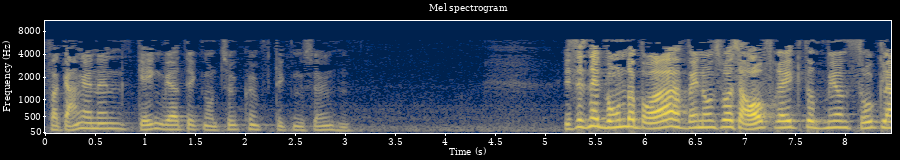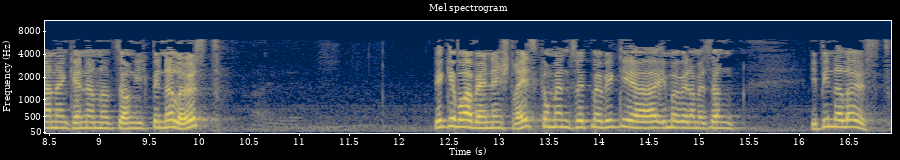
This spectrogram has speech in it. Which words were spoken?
vergangenen, gegenwärtigen und zukünftigen Sünden. Ist es nicht wunderbar, wenn uns was aufregt und wir uns zurücklernen können und sagen, ich bin erlöst? Wirklich wahr, wenn in Stress kommen, sollte man wirklich immer wieder mal sagen, ich bin erlöst.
